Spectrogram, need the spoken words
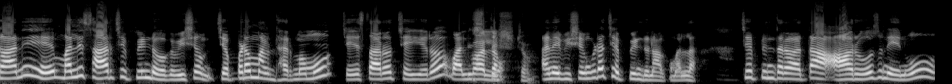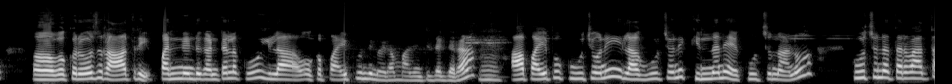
కానీ మళ్ళీ సార్ చెప్పిండు ఒక విషయం. చెప్పడం మన ధర్మము చేస్తారో చెయ్యరో వాళ్ళ ఇష్టం అనే విషయం కూడా చెప్పిండు నాకు మళ్ళా. చెప్పిన తర్వాత ఆ రోజు నేను ఒక రోజు రాత్రి పన్నెండు గంటలకు ఇలా ఒక పైపు ఉంది మేడం మన ఇంటి దగ్గర. ఆ పైపు కూర్చొని ఇలా కూర్చొని కిందనే కూర్చున్నాను. కూర్చున్న తర్వాత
